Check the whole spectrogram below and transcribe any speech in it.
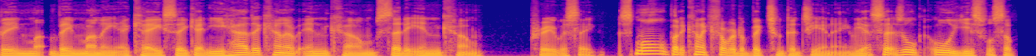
being being money. Okay, so again, you had a kind of income, steady income previously, small, but it kind of covered a big chunk of G&A. Right? Yeah, so it's all, all useful stuff.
